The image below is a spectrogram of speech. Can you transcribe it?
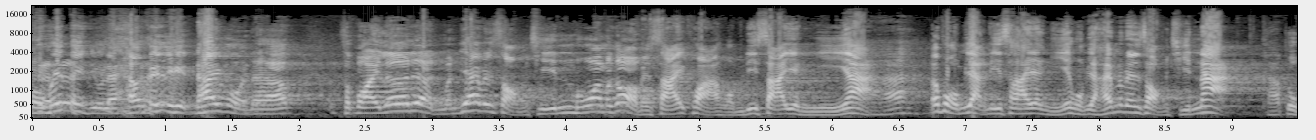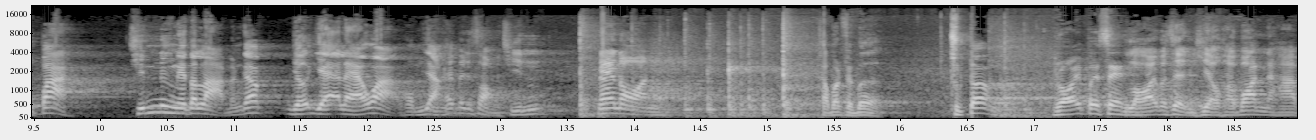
ผมไม่ติดอยู่แล้วไม่ติดได้หมดนะครับสปอยเลอร์เนี่ยมันแยกเป็น 2 ชิ้น เพราะว่ามันก็ออกเป็นซ้ายขวาผมดีไซน์อย่างนี้อะอ่าฮะแล้วผมอยากดีไซน์อย่างนี้ ผมอยากให้มันเป็น 2 ชิ้นน่ะครับ ถูกป่ะชิ้นหนึ่งในตลาดมันก็เยอะแยะแล้วอะผมอยากให้เป็น 2 ชิ้นแน่นอน คาร์บอนไฟเบอร์ถูกต้องร้อยเปอร์เซ็นต์ร้อยเปอร์เซ็นต์เคียวคาร์บอนนะครับ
